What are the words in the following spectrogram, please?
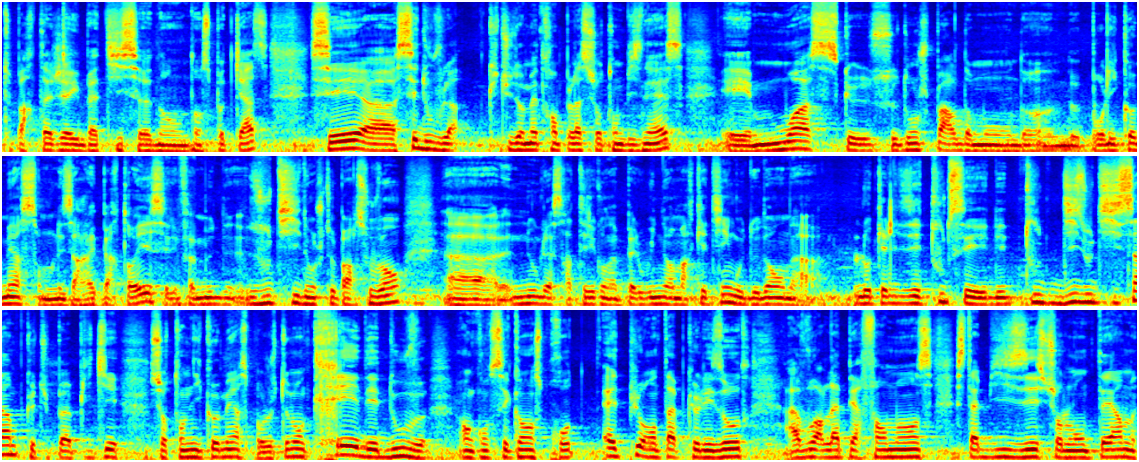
te partager avec Baptiste dans, dans ce podcast, c'est euh, ces douves-là que tu dois mettre en place sur ton business. Et moi, ce, que, ce dont je parle dans mon, pour l'e-commerce, on les a répertoriés, c'est les fameux outils dont je te parle souvent. nous, la stratégie qu'on appelle Winner Marketing, où dedans on a localisé toutes ces les, tous 10 outils simples que tu peux appliquer sur ton e-commerce pour justement créer des douves en conséquence, être plus rentable que les autres, avoir de la performance, stabiliser sur le long terme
